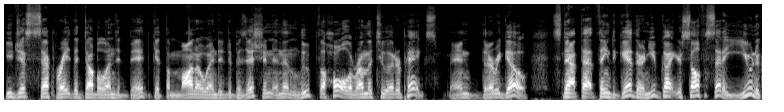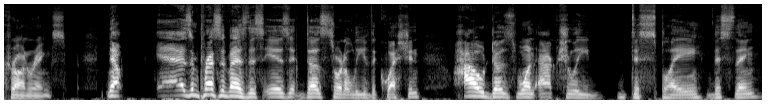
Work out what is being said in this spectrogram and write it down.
You just separate the double ended bit, get the mono end to position, and then loop the hole around the two other pegs. And there we go. Snap that thing together, and you've got yourself a set of Unicron rings. Now, as impressive as this is, it does sort of leave the question how does one actually display this thing?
